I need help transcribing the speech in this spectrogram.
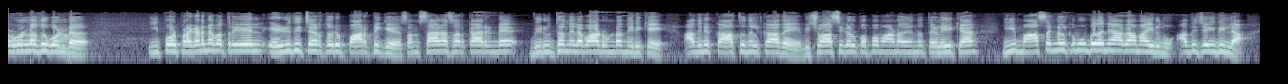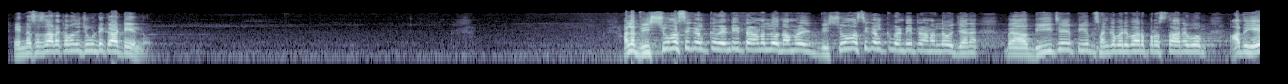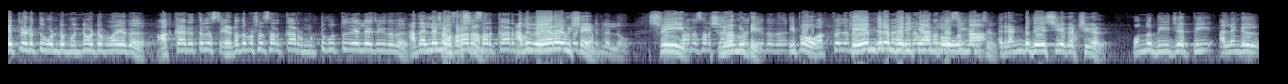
ഇപ്പോൾ പ്രകടന പത്രികയിൽ എഴുതി ചേർത്ത ഒരു പാർട്ടിക്ക് സംസ്ഥാന സർക്കാരിന്റെ വിരുദ്ധ നിലപാടുണ്ടെന്നിരിക്കെ അതിന് കാത്തു നിൽക്കാതെ വിശ്വാസികൾക്കൊപ്പമാണ് എന്ന് തെളിയിക്കാൻ ഈ മാസങ്ങൾക്ക് മുമ്പ് തന്നെ ആകാമായിരുന്നു. അത് ചെയ്തില്ല. എൻ എസ് എസ് അടക്കം അത് ചൂണ്ടിക്കാട്ടിയല്ലോ. അല്ല വിശ്വാസികൾക്ക് വേണ്ടിയിട്ടാണല്ലോ നമ്മൾ വിശ്വാസികൾക്ക് വേണ്ടിയിട്ടാണല്ലോ ജന ബി ജെ പിയും സംഘപരിവാർ പ്രസ്ഥാനവും അത് ഏറ്റെടുത്തുകൊണ്ട് മുന്നോട്ട് പോയത്. അക്കാര്യത്തിൽ ഇടതുപക്ഷ സർക്കാർ മുട്ടുകുത്തുകയല്ലേ ചെയ്തത്? അതല്ലല്ലോ സർക്കാർ അത് വേറെ വിഷയം. ശ്രീ ശിവൻകുട്ടി ഇപ്പോ കേന്ദ്രം ഭരിക്കാൻ പോകുന്ന രണ്ട് ദേശീയ കക്ഷികൾ. ഒന്ന് ബി ജെ പി അല്ലെങ്കിൽ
